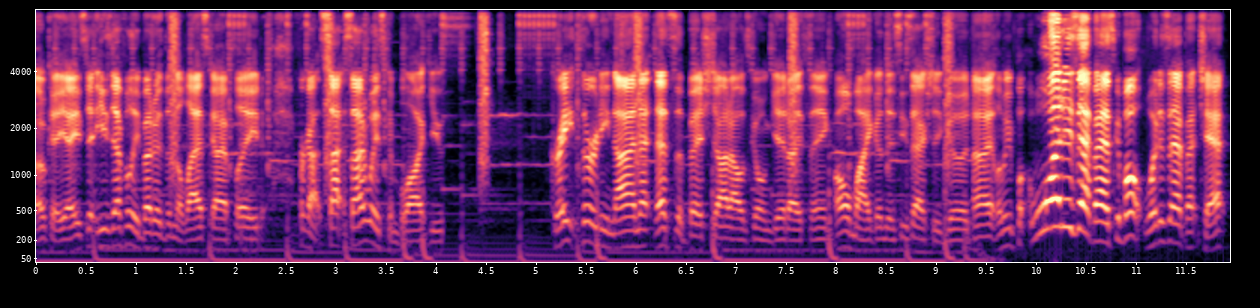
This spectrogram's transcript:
Okay, yeah, he's, he's definitely better than the last guy I played. Ah, I forgot. Si sideways can block you. Great 39. That, that's the best shot I was going to get, I think. Oh my goodness, he's actually good. All right, let me. What is that basketball? What is that, chat?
